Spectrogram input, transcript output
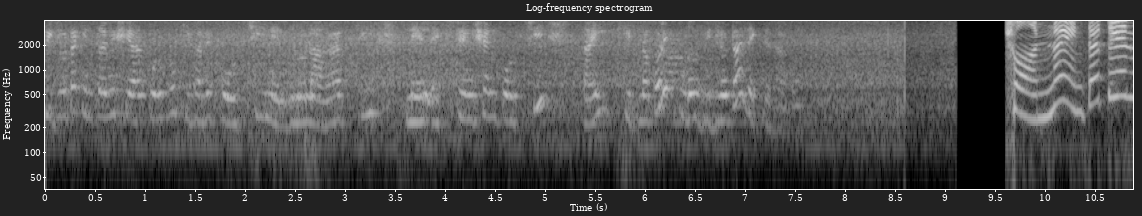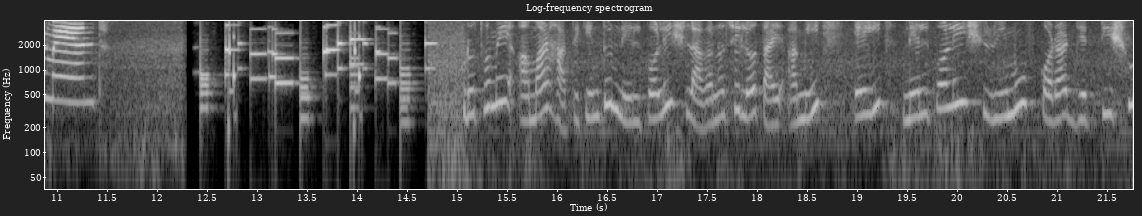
ভিডিওটা কিন্তু আমি শেয়ার করব, কীভাবে করছি নেলগুলো লাগাচ্ছি নেল এক্সটেনশন করছি। তাই স্কিপ না করে পুরো ভিডিওটা দেখতে থাকো। স্বর্ণ এন্টারটেনমেন্ট প্রথমেই আমার হাতে কিন্তু নেল পলিশ লাগানো ছিল, তাই আমি এই নেল পলিশ রিমুভ করার যে টিস্যু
